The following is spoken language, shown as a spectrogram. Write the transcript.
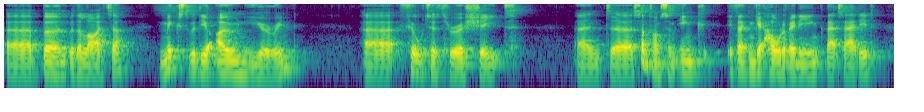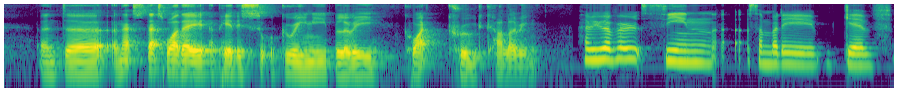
uh, burnt with a lighter, mixed with your own urine, uh, filtered through a sheet, and uh, sometimes some ink. If they can get hold of any ink, that's added, and uh, and that's that's why they appear this sort of greeny, bluey, quite crude colouring. Have you ever seen somebody give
